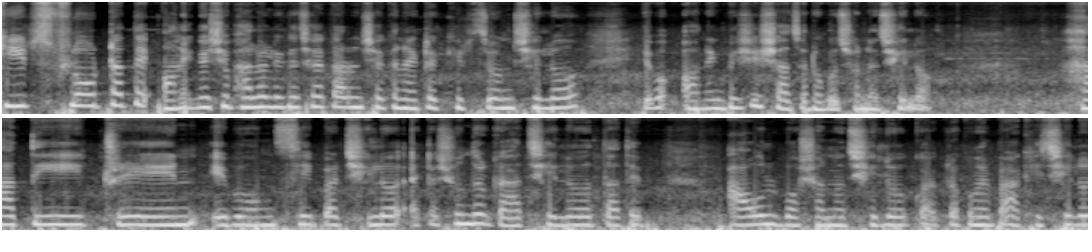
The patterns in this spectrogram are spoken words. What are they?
কিডস ফ্লোরটাতে অনেক বেশি ভালো লেগেছে কারণ সেখানে একটা কিডস জোন ছিল এবং অনেক বেশি সাজানো গোছানো ছিল। হাতি ট্রেন এবং স্লিপার ছিল, একটা সুন্দর গাছ ছিল, তাতে আউল বসানো ছিল, কয়েক রকমের পাখি ছিল,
